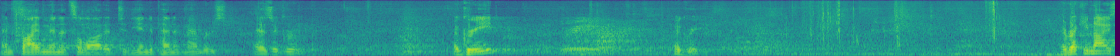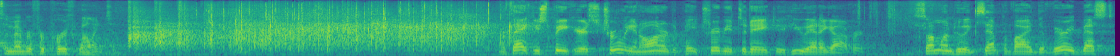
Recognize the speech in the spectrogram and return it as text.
and five minutes allotted to the independent members as a group. Agreed? Agreed. Agreed. I recognize the member for Perth Wellington. Well, thank you, Speaker. It's truly an honour to pay tribute today to Hugh Edighoffer someone who exemplified the very best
